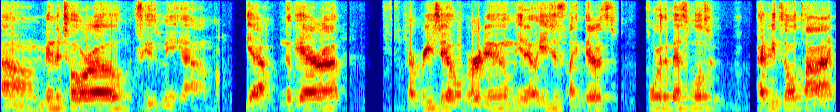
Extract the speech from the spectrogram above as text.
um, Minotauro, excuse me, um, yeah, Nogueira, Fabricio Werdum. You know, he's just like there's four of the best welter heavyweights of all time.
